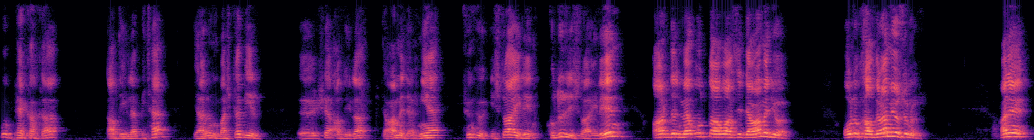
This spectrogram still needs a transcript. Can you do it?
Bu PKK adıyla biter. Yarın başka bir e, şey adıyla devam eder. Niye? Çünkü İsrail'in, Kudüs İsrail'in Ardıl Mev'ud davası devam ediyor. Onu kaldıramıyorsunuz. Hani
